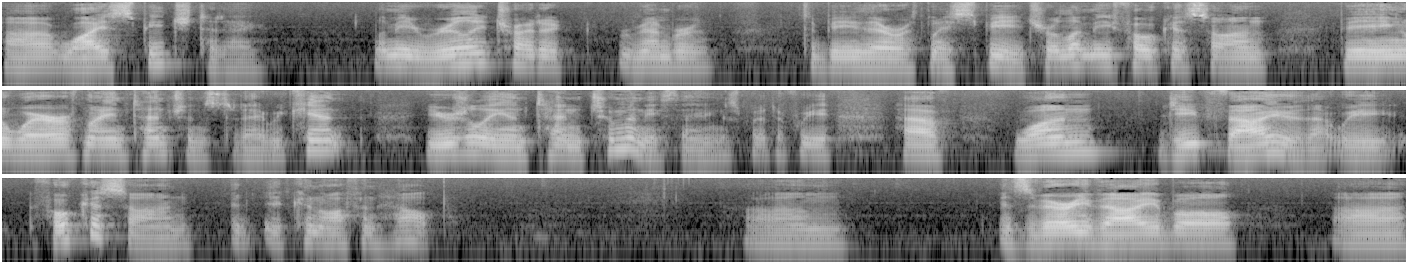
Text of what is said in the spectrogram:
uh, wise speech today. Let me really try to remember to be there with my speech, or let me focus on being aware of my intentions today. We can't usually intend too many things, but if we have one deep value that we focus on, it, it can often help. Um, it's very valuable uh,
